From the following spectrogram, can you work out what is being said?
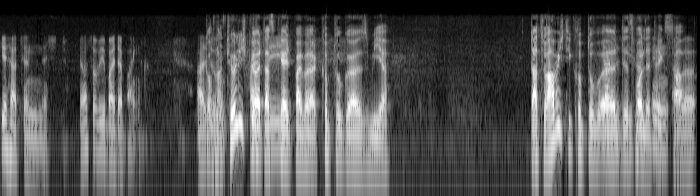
gehört ihnen nicht. Ja, so wie bei der Bank. Also, Doch natürlich gehört das Geld bei der Kryptobörse mir. Dazu habe ich die Krypto, Ja, äh, das Wallet Ihnen, extra. Aber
